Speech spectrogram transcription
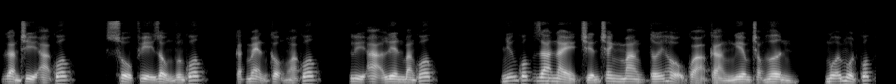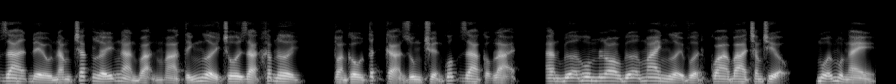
gần chỉ Ả quốc, sổ phi rồng vương quốc, cắt mẹn cộng hòa quốc, lì Ả liên bang quốc. Những quốc gia này chiến tranh mang tới hậu quả càng nghiêm trọng hơn, mỗi một quốc gia đều nắm chắc lấy ngàn vạn mà tính người trôi dạt khắp nơi, toàn cầu tất cả dung chuyển quốc gia cộng lại, ăn bữa hôm lo bữa mai người vượt qua 300 triệu, mỗi một ngày,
